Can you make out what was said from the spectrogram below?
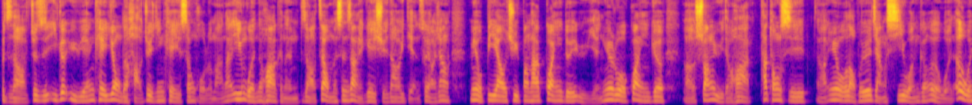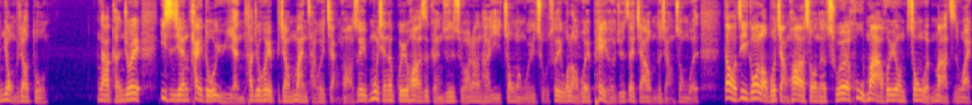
不知道，就是一个语言可以用得好，就已经可以生活了嘛。那英文的话，可能不知道，在我们身上也可以学到一点，所以好像没有必要去帮他灌一堆语言。因为如果灌一个呃双语的话，他同时啊、因为我老婆会讲西文跟俄文，俄文用比较多。那可能就会一时间太多语言，他就会比较慢才会讲话。所以目前的规划是，可能就是主要让他以中文为主。所以我老婆也配合，就是在家我们都讲中文。但我自己跟我老婆讲话的时候呢，除了互骂会用中文骂之外，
